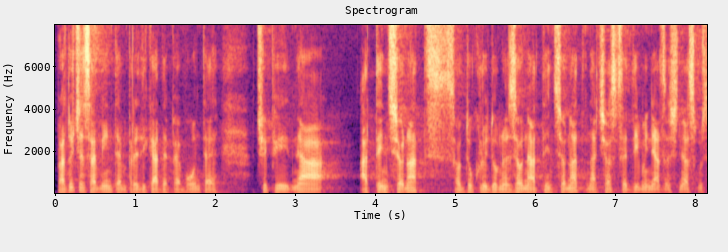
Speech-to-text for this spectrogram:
Vă aduceți aminte în predica de pe munte, Cipi ne-a atenționat, sau Duhul lui Dumnezeu ne-a atenționat în această dimineață și ne-a spus,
